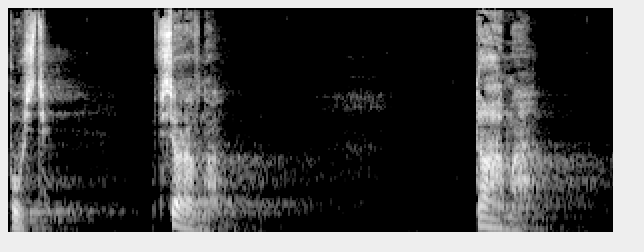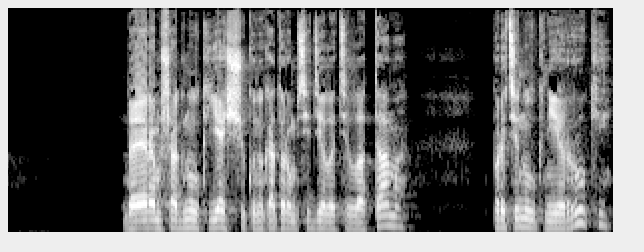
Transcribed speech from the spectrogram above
Пусть. Все равно. Тама. Дайрам шагнул к ящику, на котором сидела тело Тама, протянул к ней руки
